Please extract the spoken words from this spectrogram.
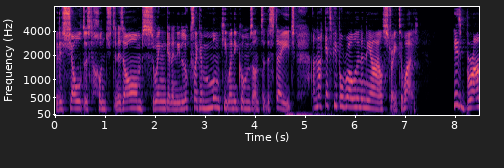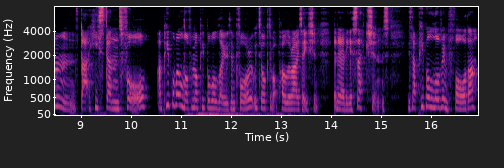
with his shoulders hunched and his arms swinging, and he looks like a monkey when he comes onto the stage. And that gets people rolling in the aisle straight away. His brand that he stands for, and people will love him or people will loathe him for it. We talked about polarization in earlier sections, is that people love him for that.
